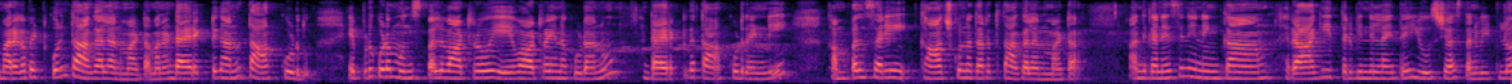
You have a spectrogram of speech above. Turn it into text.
మరగపెట్టుకొని తాగాలన్నమాట. మనం డైరెక్ట్గాను తాగకూడదు. ఎప్పుడు కూడా మున్సిపల్ వాటర్ ఏ వాటర్ అయినా కూడాను డైరెక్ట్గా తాగకూడదండి. కంపల్సరీ కాచుకున్న తర్వాత తాగాలన్నమాట. అందుకనేసి నేను ఇంకా రాగి ఇత్తడి బిందెలను అయితే యూజ్ చేస్తాను. వీటిలో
